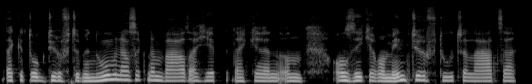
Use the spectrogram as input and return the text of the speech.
dat ik het ook durf te benoemen als ik een baaldag heb, dat ik een, een onzeker moment durf toe te laten.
